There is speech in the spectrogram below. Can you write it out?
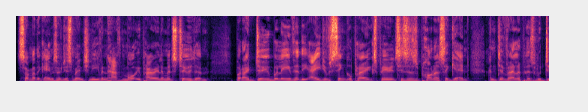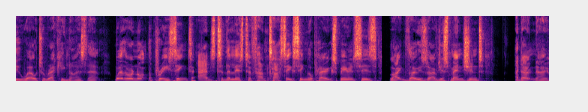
some of the games I've just mentioned even have multiplayer elements to them. But I do believe that the age of single player experiences is upon us again, and developers would do well to recognise that. Whether or not the Precinct adds to the list of fantastic single player experiences, like those that I've just mentioned, I don't know.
